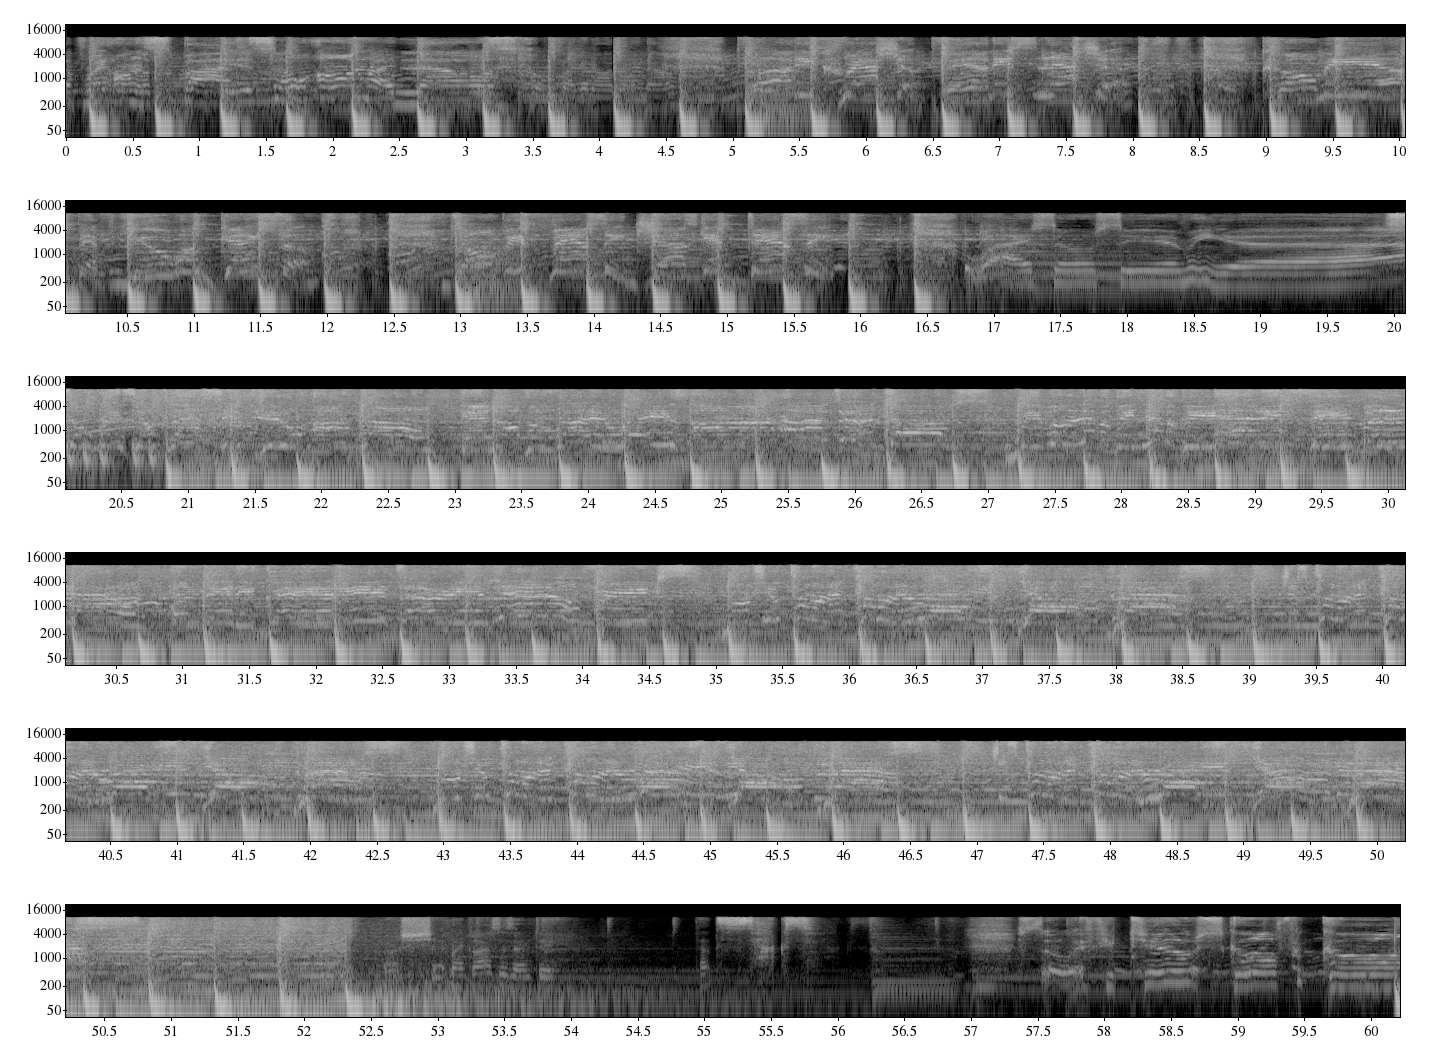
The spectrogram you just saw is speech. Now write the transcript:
up right on the spot. empty. That sucks. So if you're too school for cool.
